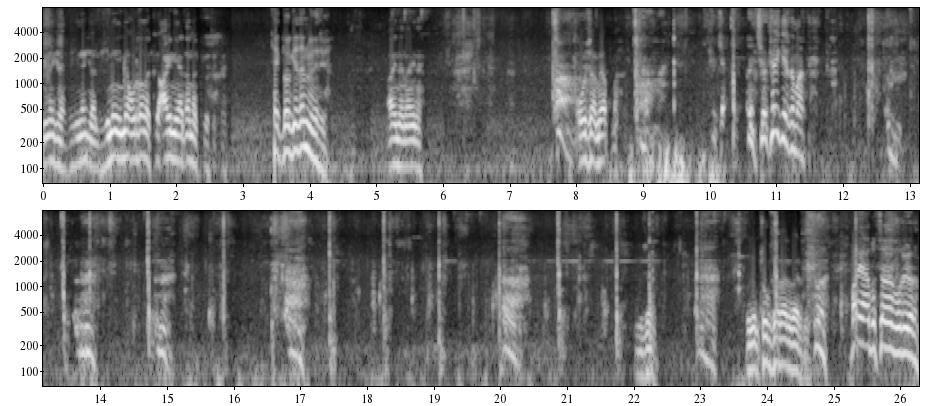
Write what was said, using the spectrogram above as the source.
Yine geldi. Yine geldi. Yine yine oradan akıyor. Aynı yerden akıyor tekrar. Tek bölgeden mi veriyor? Aynen aynen. Hocam yapma. Köke, köke girdim artık. Hocam. Hocam çok zarar verdi. Bayağı bu sefer vuruyorum.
